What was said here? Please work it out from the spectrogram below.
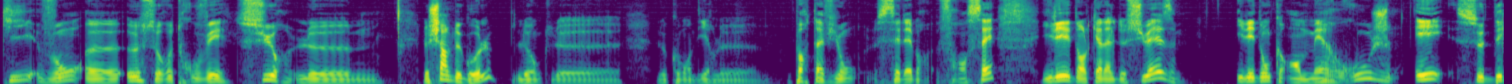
qui vont, euh, eux, se retrouver sur le, le Charles de Gaulle, le, donc le, le comment dire, le porte-avions célèbre français. Il est dans le canal de Suez. Il est donc en mer Rouge et se, dé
